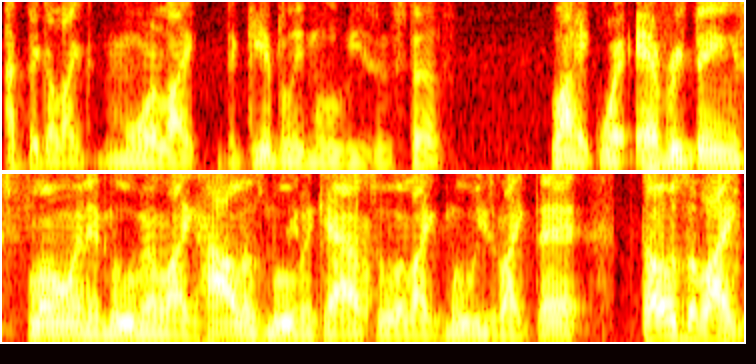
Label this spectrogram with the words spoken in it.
I think of like more like the Ghibli movies and stuff, like where everything's flowing and moving, like Howl's Moving Castle, or like movies like that. Those are like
